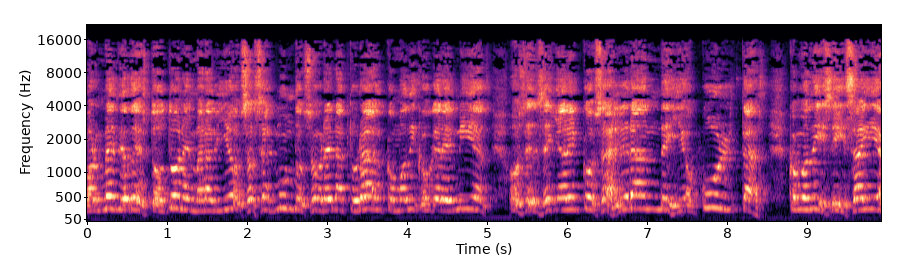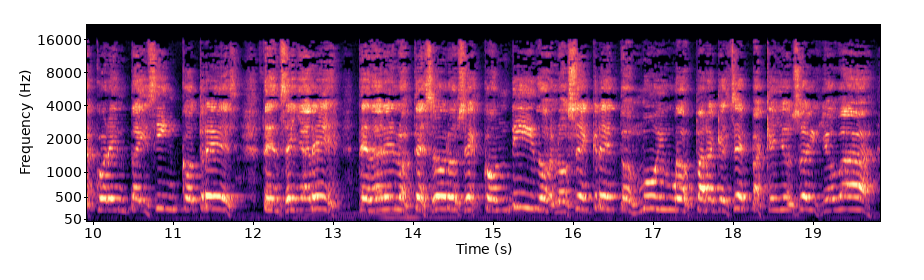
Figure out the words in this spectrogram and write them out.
por medio de estos dones maravillosos al mundo sobrenatural, como dijo Jeremías, os enseñaré cosas grandes y ocultas, como dice Isaías 45:3, te enseñaré, te daré los tesoros escondidos, los secretos muy buenos, para que sepas que yo soy Jehová,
